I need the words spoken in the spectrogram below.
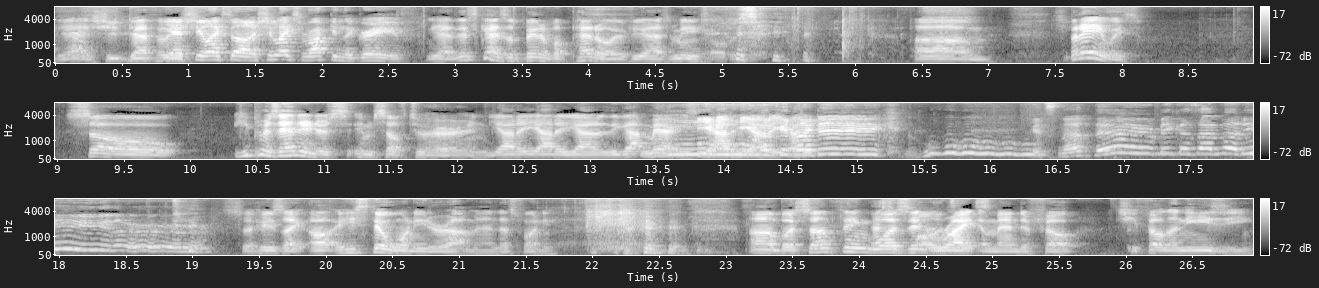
Yeah, she definitely. yeah, she likes uh she likes rocking the grave. Yeah, this guy's a bit of a pedo, if you ask me. Um, but anyways, so he presented his, himself to her, and yada yada yada. They got married. Yada, yada, Look at my dick. It's not there because I'm not either. So he's like, oh, he still won't eat her out, man. That's funny. um, but something That's wasn't right. Amanda felt. She felt uneasy,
